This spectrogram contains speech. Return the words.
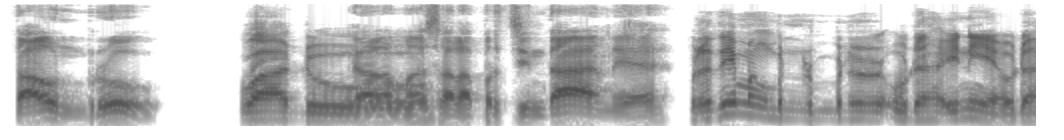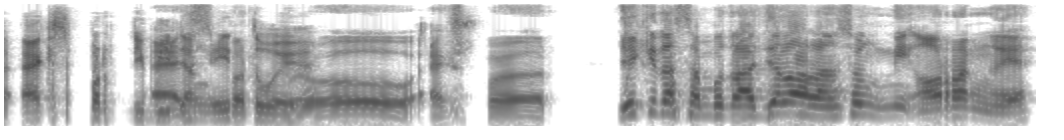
tahun, Bro. Waduh. Dalam masalah percintaan ya. Berarti emang bener-bener udah ini ya, udah expert di bidang Expert, itu ya. Bro, expert. Ya kita sambut aja lah langsung nih orang ya.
